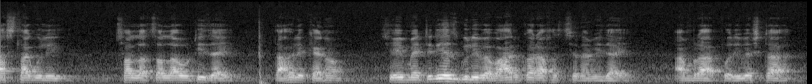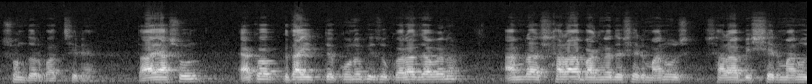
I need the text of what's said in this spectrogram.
রাস্তাগুলি চল্লা চল্লা উঠে যায়, তাহলে কেন? সেই মেটেরিয়ালসগুলি ব্যবহার করা হচ্ছে না বিদায়। আমরা পরিবেশটা সুন্দর পাচ্ছি না। তাই আসুন, একক দায়িত্বে কোনো কিছু করা যাবে না। আমরা সারা বাংলাদেশের মানুষ, সারা বিশ্বের মানুষ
